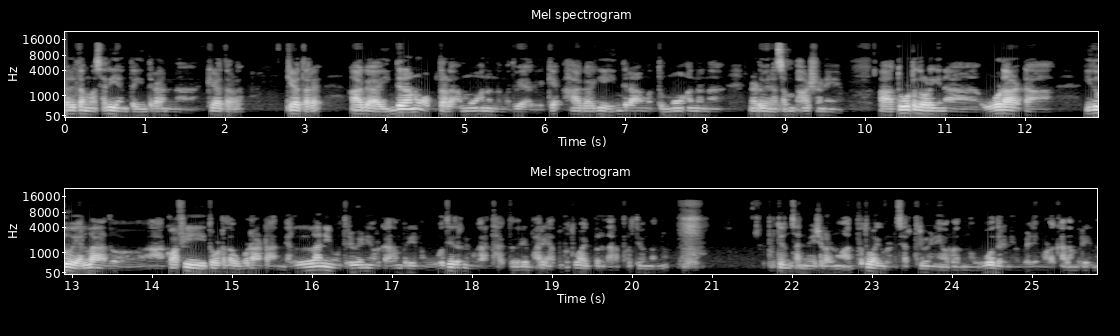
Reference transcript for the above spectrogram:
ಲಲಿತಮ್ಮ ಸರಿ ಅಂತ ಇಂದಿರಾನ್ನ ಕೇಳ್ತಾಳೆ, ಕೇಳ್ತಾರೆ. ಆಗ ಇಂದಿರಾನೂ ಒಪ್ತಾಳ ಮೋಹನನ ಮದುವೆ ಆಗಲಿಕ್ಕೆ. ಹಾಗಾಗಿ ಇಂದಿರಾ ಮತ್ತು ಮೋಹನನ ನಡುವಿನ ಸಂಭಾಷಣೆ, ಆ ತೋಟದೊಳಗಿನ ಓಡಾಟ, ಇದು ಎಲ್ಲ ಅದು, ಆ ಕಾಫಿ ತೋಟದ ಓಡಾಟ, ಅದನ್ನೆಲ್ಲ ನೀವು ತ್ರಿವೇಣಿಯವ್ರ ಕಾದಂಬರಿಯನ್ನು ಓದಿದ್ರೆ ನಿಮ್ಗೆ ಅರ್ಥ ಆಗ್ತದೆ ರೀ. ಭಾರಿ ಅದ್ಭುತವಾಗಿ ಬರೆದಾರ ಪ್ರತಿಯೊಂದನ್ನು. ಪ್ರತಿಯೊಂದು ಸನ್ನಿವೇಶಗಳನ್ನು ಅದ್ಭುತವಾಗಿ ತ್ರಿವೇಣಿ ಅವರು ಅದನ್ನು ಓದ್ರಿ ನೀವು ಬೆಳ್ಳಿ ಮೋಡ ಕಾದಂಬರಿಯನ್ನ.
